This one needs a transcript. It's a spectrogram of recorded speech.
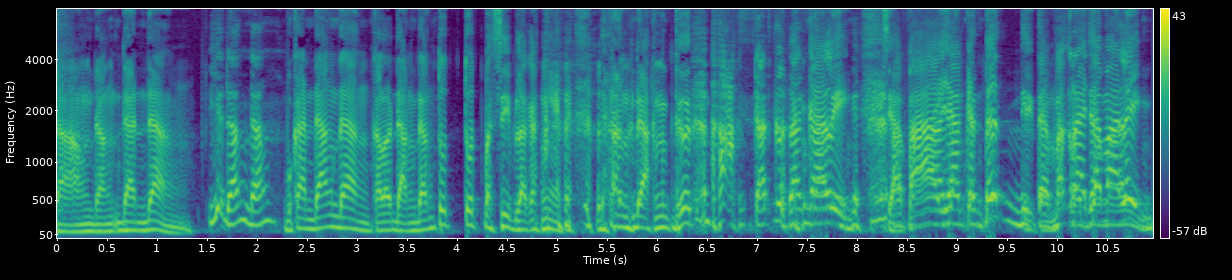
Dang dang dandang. Iya dangdang. Bukan dangdang. Kalau dangdang tut tut pasti belakangnya. dangdang tut. Angkat kulang kaling. Siapa yang kentut ditembak raja maling.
